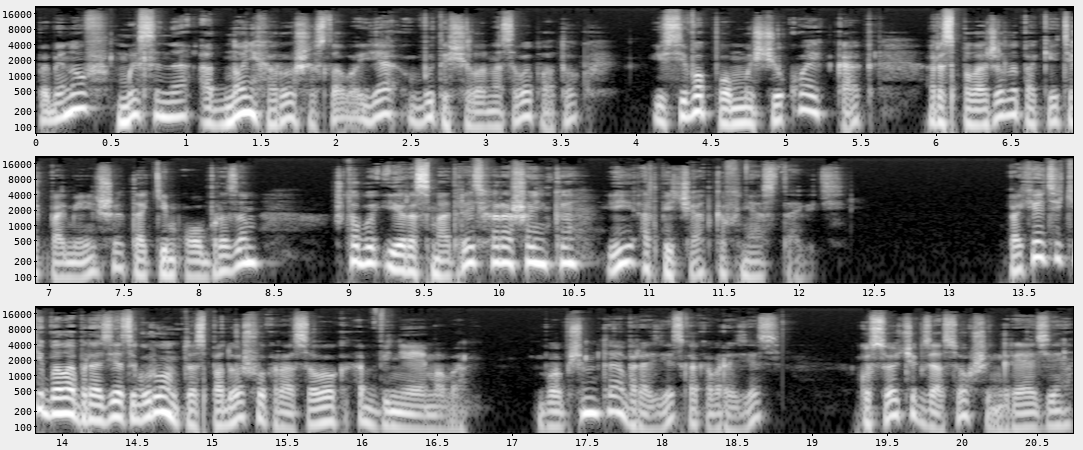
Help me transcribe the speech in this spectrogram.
Помянув мысленно одно нехорошее слово, я вытащила носовой платок и с его помощью кое-как расположила пакетик поменьше таким образом, чтобы и рассмотреть хорошенько, и отпечатков не оставить. В пакетике был образец грунта с подошвы кроссовок обвиняемого. В общем-то, образец как образец. Кусочек засохшей грязи,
